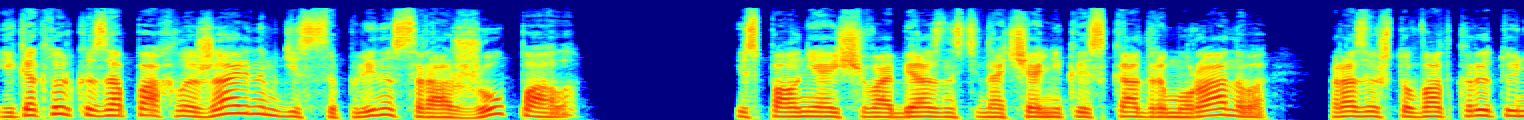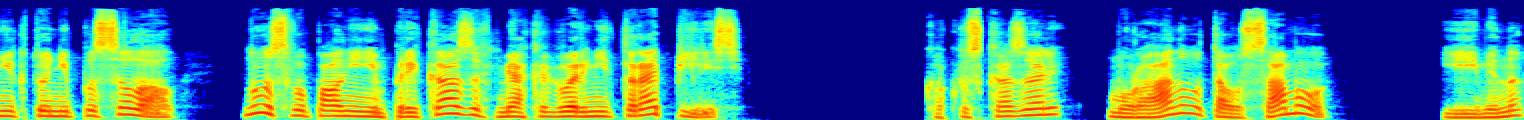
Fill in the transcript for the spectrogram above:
И как только запахло жареным, дисциплина сразу же упала. Исполняющего обязанности начальника эскадры Муранова разве что в открытую никто не посылал, но с выполнением приказов, мягко говоря, не торопились. Как вы сказали? Муранова, того самого? Именно.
